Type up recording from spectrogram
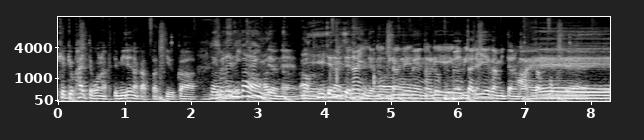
結局入ってこなくて見れなかったっていうかそれ見たいんだよね。あ見てない。見てないんだよね。ダニー・ウェイのドキュメンタリー映画みたいなのがあったっぽくて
